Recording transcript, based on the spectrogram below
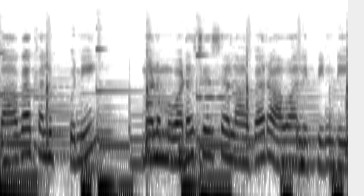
బాగా కలుపుకొని మనం వడ చేసేలాగా రావాలి పిండి.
